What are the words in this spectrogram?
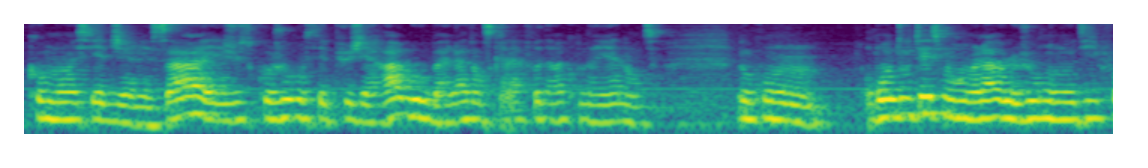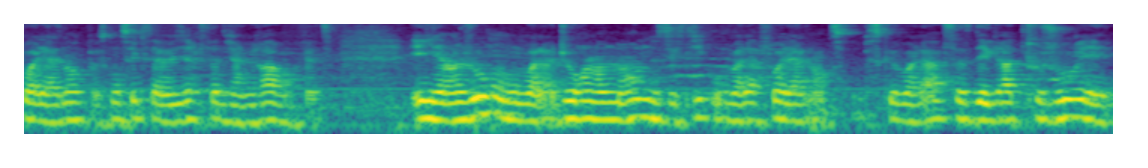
comment essayer de gérer ça, et jusqu'au jour où c'est plus gérable, ou bah là, dans ce cas-là, il faudra qu'on aille à Nantes. Donc, on redoutait ce moment-là, le jour où on nous dit qu'il faut aller à Nantes, parce qu'on sait que ça veut dire que ça devient grave, en fait. Et il y a un jour, on, voilà, du jour au lendemain, on nous explique qu'on va la fois aller à Nantes. Parce que voilà, ça se dégrade toujours et,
